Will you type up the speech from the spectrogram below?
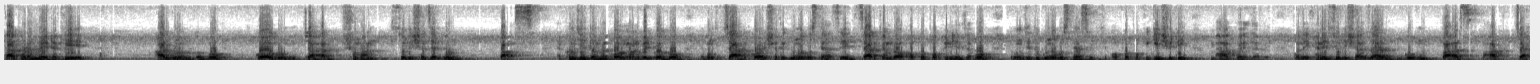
তারপর আমরা এটাকে আর গুণন করব। ক গুণ চার সমান চল্লিশ হাজার গুণ পাঁচ। এখন যেহেতু আমরা কর মান বের করব এবং চার কয়ের সাথে গুণ অবস্থায় আছে, চারকে আমরা অপর পক্ষে নিয়ে যাব এবং যেহেতু গুণ অবস্থায় আছে, অপর পক্ষে গিয়ে সেটি ভাগ হয়ে যাবে। তাহলে এখানে চল্লিশ হাজার গুণ পাঁচ ভাগ চার।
